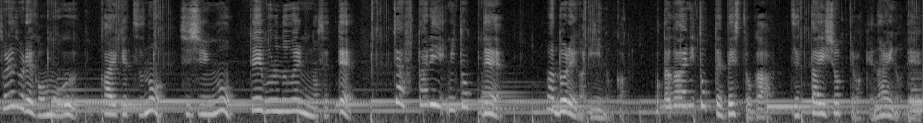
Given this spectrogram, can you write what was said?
それぞれが思う解決の指針をテーブルの上に載せてじゃあ2人にとって、まあ、どれがいいのか。お互いにとってベストが絶対一緒ってわけないので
